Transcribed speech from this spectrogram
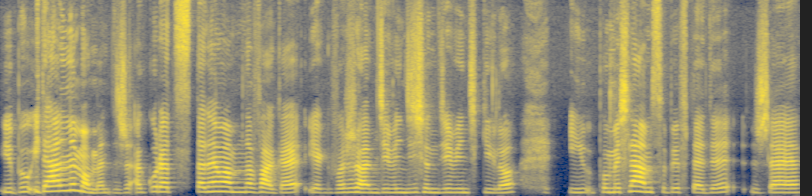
I był idealny moment, że akurat stanęłam na wagę, jak ważyłam 99 kg, i pomyślałam sobie wtedy, że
